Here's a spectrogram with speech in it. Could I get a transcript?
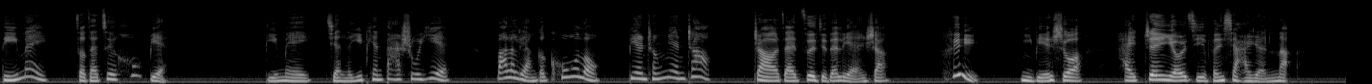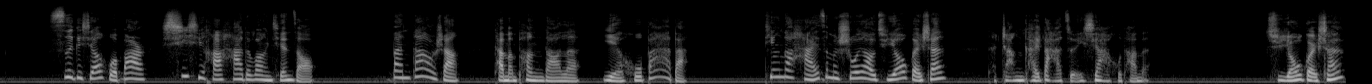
迪妹走在最后边。迪妹捡了一片大树叶。挖了两个窟窿，变成面罩，罩在自己的脸上。嘿，你别说，还真有几分吓人呢。四个小伙伴嘻嘻哈哈的往前走，半道上，他们碰到了野狐爸爸。听到孩子们说要去妖怪山，他张开大嘴吓唬他们：“去妖怪山？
